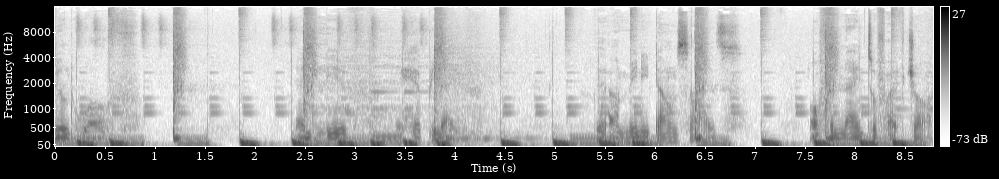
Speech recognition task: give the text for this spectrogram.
build wealth and live a happy life, there are many downsides of a 9 to 5 job.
